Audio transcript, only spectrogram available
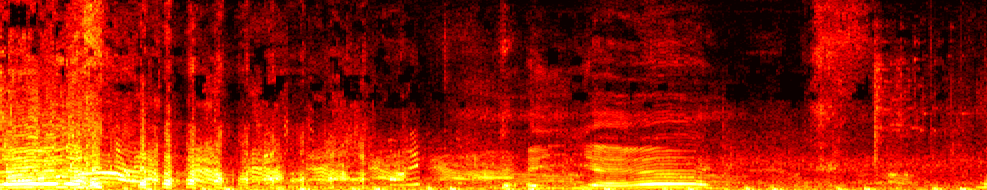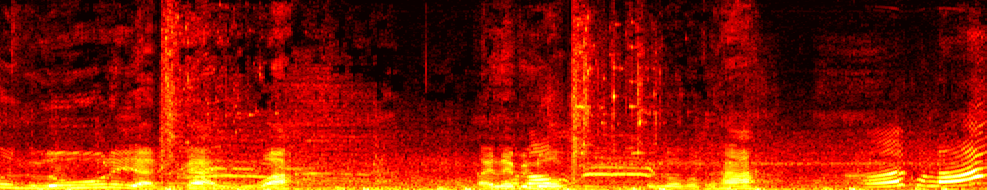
เลยไปเลย ไอ้เหี้ยเอ้ยมึงรู้ได้ยังไงวะ ไปเลยไปรวมไปรวมกับฮะเฮ้ยคุณร้อน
